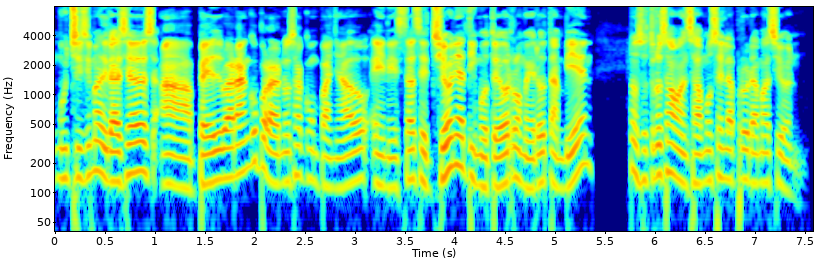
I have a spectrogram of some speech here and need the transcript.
Muchísimas gracias a Pedro Arango por habernos acompañado en esta sección y a Timoteo Romero también. Nosotros avanzamos en la programación.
